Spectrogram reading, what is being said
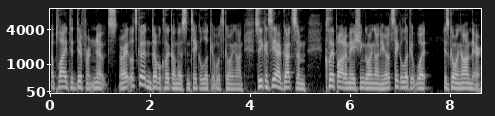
applied to different notes. All right, let's go ahead and double click on this and take a look at what's going on. So you can see I've got some clip automation going on here. Let's take a look at what is going on there.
